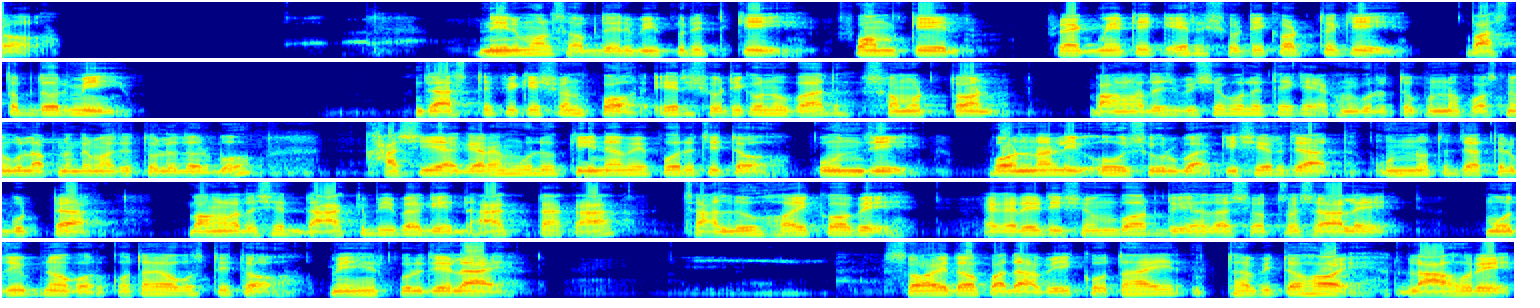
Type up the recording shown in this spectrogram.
নির্মল শব্দের বিপরীত কি? পমকিল প্র্যাগমেটিক এর সঠিক অর্থ কি? বাস্তবধর্মী। জাস্টিফিকেশন পর এর সঠিক অনুবাদ সমর্থন। বাংলাদেশ বিষয়বলি থেকে এখন গুরুত্বপূর্ণ প্রশ্নগুলো আপনাদের মাঝে তুলে ধরব। খাসিয়া গ্রামগুলো কি নামে পরিচিত? পুঞ্জি। বর্ণালী ও সুরবা কিসের জাত? উন্নত জাতের ভুট্টা। বাংলাদেশের ডাক বিভাগে ডাক টাকা চালু হয় কবে? এগারোই ডিসেম্বর দুই হাজার সতেরো সালে। মুজিবনগর কোথায় অবস্থিত? মেহেরপুর জেলায়। ছয় দফা দাবি কোথায় উত্থাপিত হয়? লাহোরে।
